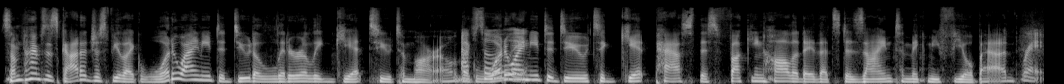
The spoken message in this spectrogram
sometimes it's got to just be like, what do I need to do to literally get to tomorrow? Like, what do I need to do to get past this fucking holiday that's designed to make me feel bad? Right.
